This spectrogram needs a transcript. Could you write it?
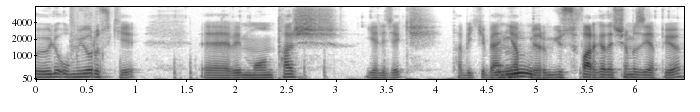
öyle umuyoruz ki e, bir montaj gelecek. Tabii ki ben Hmm. yapmıyorum. Yusuf arkadaşımız yapıyor.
